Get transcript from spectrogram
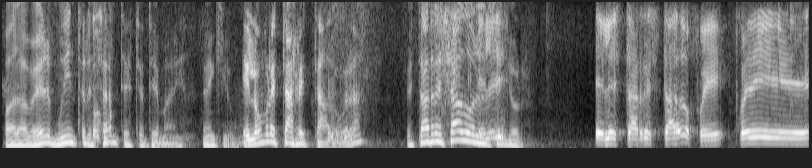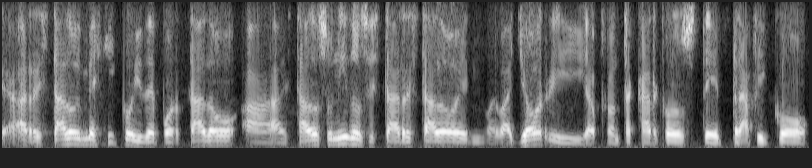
para ver. Muy interesante este tema. Eh. Thank you. El hombre está arrestado, ¿verdad? ¿Está arrestado el, señor? Él está arrestado, fue, fue arrestado en México y deportado a Estados Unidos. Está arrestado en Nueva York y afronta cargos de tráfico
